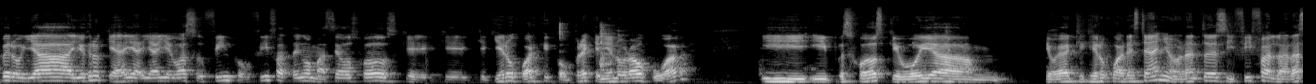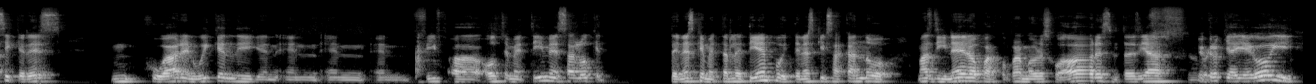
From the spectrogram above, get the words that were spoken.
Pero ya yo creo que ya, ya, llegó a su fin con FIFA. Tengo demasiados juegos que, que, que quiero jugar, que compré, que ni he logrado jugar y, pues juegos que voy a que voy a que quiero jugar este año, ¿verdad? Entonces, si FIFA, la verdad, si querés mm, jugar en Weekend League, en, en, en, FIFA Ultimate Team, es algo que tenés que meterle tiempo y tenés que ir sacando más dinero para comprar mejores jugadores. Entonces, ya yo creo que ya llegó y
